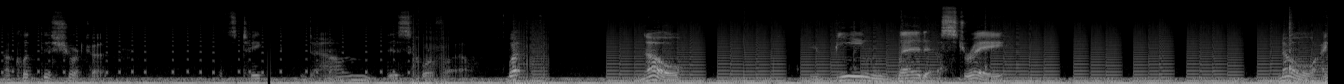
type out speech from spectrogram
Now click this shortcut. Let's take down this core file. What? No. You're being led astray. No, I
